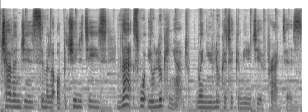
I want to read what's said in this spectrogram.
challenges, similar opportunities, that's what you're looking at when you look at a community of practice.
